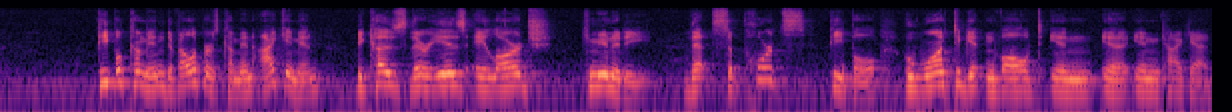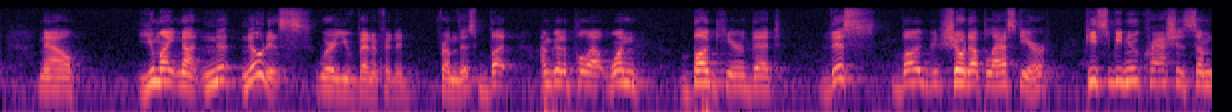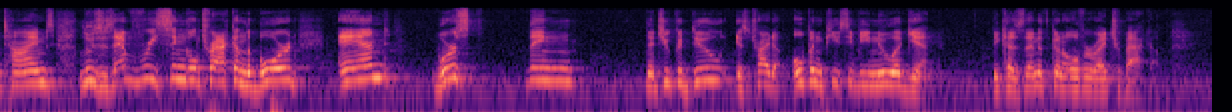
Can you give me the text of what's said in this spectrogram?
People come in, developers come in, I came in, because there is a large community that supports people who want to get involved in, uh, in, in KiCad. Now, you might not notice where you've benefited from this, but I'm going to pull out one bug here that this bug showed up last year. Pcbnew crashes sometimes, loses every single track on the board, and worst thing that you could do is try to open Pcbnew again, because then it's going to overwrite your backup.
